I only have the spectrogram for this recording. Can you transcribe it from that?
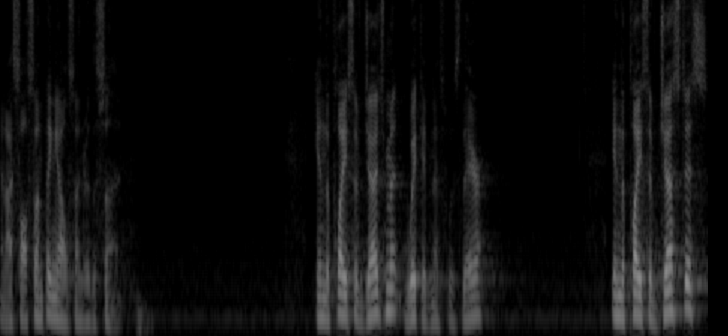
And I saw something else under the sun. In the place of judgment, wickedness was there. In the place of justice,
